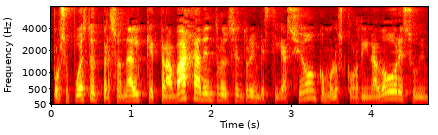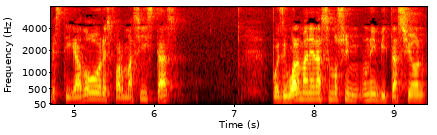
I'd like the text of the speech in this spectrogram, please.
por supuesto el personal que trabaja dentro del centro de investigación, como los coordinadores, subinvestigadores, farmacistas, pues de igual manera hacemos una invitación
